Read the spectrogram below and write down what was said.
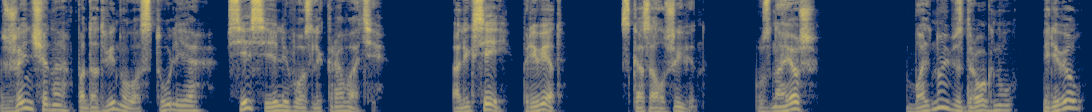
Женщина пододвинула стулья, все сели возле кровати. «Алексей, привет!» — сказал Живин. «Узнаешь?» Больной вздрогнул, перевел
